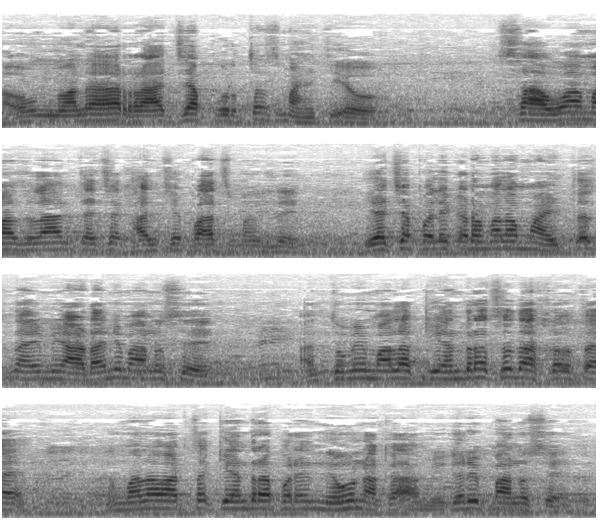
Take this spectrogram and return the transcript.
अहो मला राज्यापुरतंच माहिती हो. सहावा मजला आणि त्याच्या खालचे पाच मजले. याच्या पलीकडे मला माहीतच नाही मी अडाणी माणूस आहे. आणि तुम्ही मला केंद्राचं दाखवताय. मला वाटतं केंद्रापर्यंत नेऊ नका. मी गरीब माणूस आहे.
